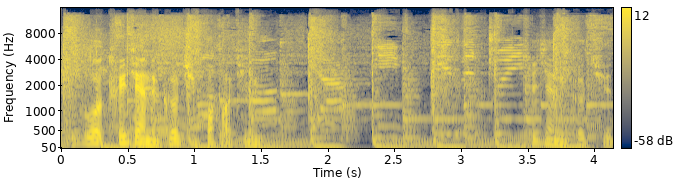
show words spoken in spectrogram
给我推荐的歌曲不好听，推荐的歌曲。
